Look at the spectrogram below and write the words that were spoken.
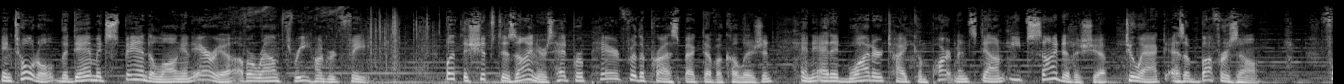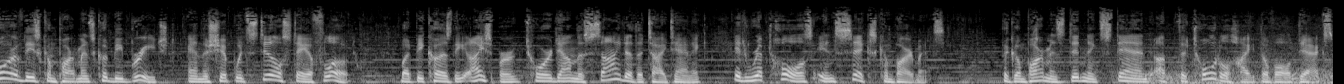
In total, the damage spanned along an area of around 300 feet. But the ship's designers had prepared for the prospect of a collision and added watertight compartments down each side of the ship to act as a buffer zone. Four of these compartments could be breached and the ship would still stay afloat. But because the iceberg tore down the side of the Titanic, it ripped holes in six compartments. The compartments didn't extend up the total height of all decks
